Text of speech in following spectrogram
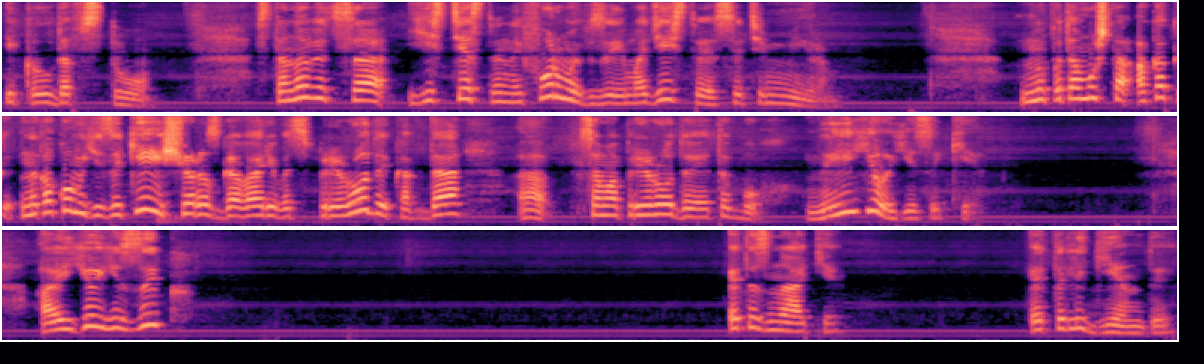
и колдовство становится естественной формой взаимодействия с этим миром. Ну потому что а как, на каком языке еще разговаривать с природой, когда а, сама природа это Бог? На ее языке. А ее язык это знаки, это легенды,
